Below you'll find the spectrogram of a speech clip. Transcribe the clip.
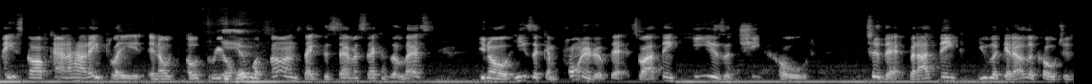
based off kind of how they played in 03 yep. 04 Suns, like the seven seconds or less. You know, he's a component of that. So I think he is a cheat code to that. But I think you look at other coaches,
